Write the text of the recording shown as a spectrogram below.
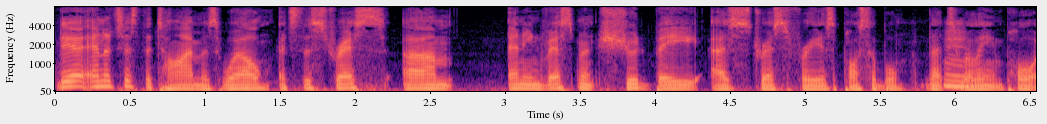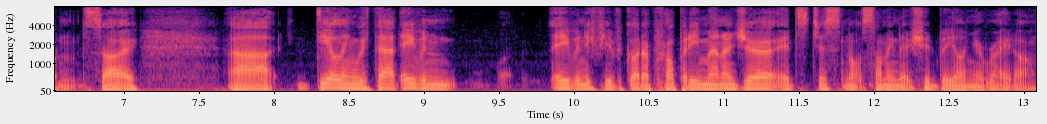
yeah, and it's just the time as well. It's the stress. Um, an investment should be as stress free as possible. That's Mm. really important. So, uh, dealing with that, even even if you've got a property manager, it's just not something that should be on your radar.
